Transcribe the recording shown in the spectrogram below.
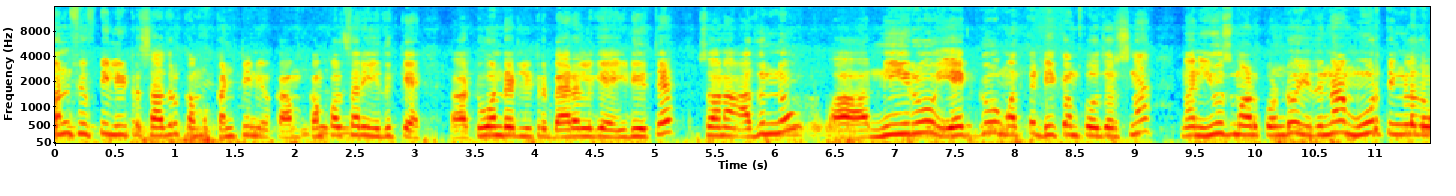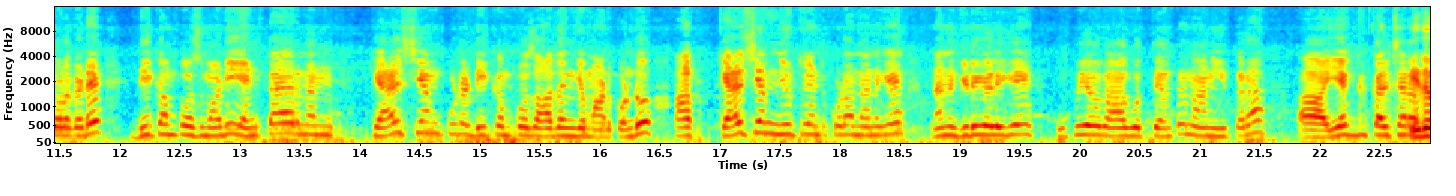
ಒನ್ ಫಿಫ್ಟಿ ಲೀಟರ್ಸ್ ಆದರೂ ಕಂ ಕಂಟಿನ್ಯೂ ಕಂಪಲ್ಸರಿ ಇದಕ್ಕೆ ಟೂ ಹಂಡ್ರೆಡ್ ಲೀಟರ್ ಬ್ಯಾರಲ್ಗೆ ಹಿಡಿಯುತ್ತೆ. ಸೊ ನಾನು ಅದನ್ನು ನೀರು ಎಗ್ಗು ಮತ್ತು ಡಿಕಂಪೋಸರ್ಸ್ನ ನಾನು ಯೂಸ್ ಮಾಡಿಕೊಂಡು ಇದನ್ನ ಮೂರು ತಿಂಗಳದ ಒಳಗಡೆ ಡಿಕಂಪೋಸ್ ಮಾಡಿ ಎಂಟೈರ್ ನನ್ನ ಕ್ಯಾಲ್ಸಿಯಂ ಕೂಡ ಡಿಕಂಪೋಸ್ ಆದಂಗೆ ಮಾಡಿಕೊಂಡು ಆ ಕ್ಯಾಲ್ಸಿಯಂ ನ್ಯೂಟ್ರಿಯೆಂಟ್ ಕೂಡ ನನಗೆ, ನನ್ನ ಗಿಡಗಳಿಗೆ ಉಪಯೋಗ ಆಗುತ್ತೆ ಅಂತ ನಾನು ಈ ಥರ ಎಗ್ ಕಲ್ಚರ್ ಇದು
